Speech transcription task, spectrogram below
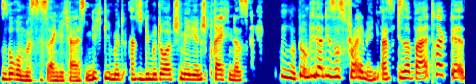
So rum müsste es eigentlich heißen. Nicht die mit, also die mit deutschen Medien sprechen. Das schon wieder dieses Framing. Also dieser Beitrag, der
